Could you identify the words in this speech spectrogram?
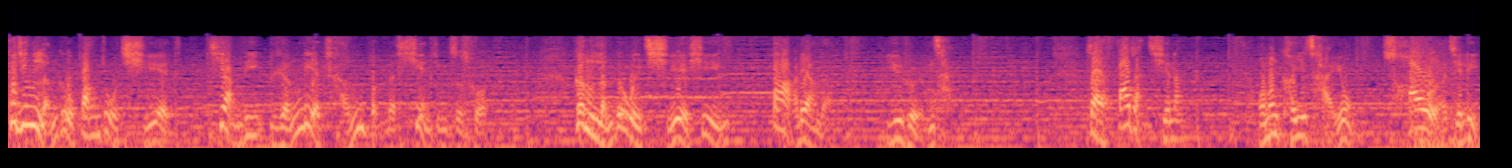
不仅能够帮助企业降低人力成本的现金支出，更能够为企业吸引大量的优秀人才。在发展期呢，我们可以采用超额激励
